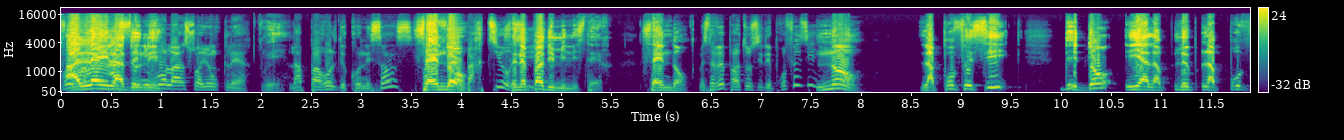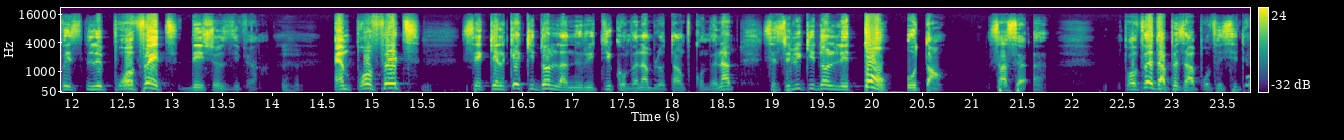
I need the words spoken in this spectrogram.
Voilà, il à a ce donné. niveau-là, soyons clairs. Oui. La parole de connaissance, c'est un don ce n'est pas du ministère c'est un don Mais ça fait partie aussi des prophéties. non la prophétie des dons il y a la, le, la prophétie, le prophète des choses différentes un prophète c'est quelqu'un qui donne la nourriture convenable au temps convenable. C'est celui qui donne le temps au temps. Ça c'est un. Prophète appelle ça la prophétie. Te.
